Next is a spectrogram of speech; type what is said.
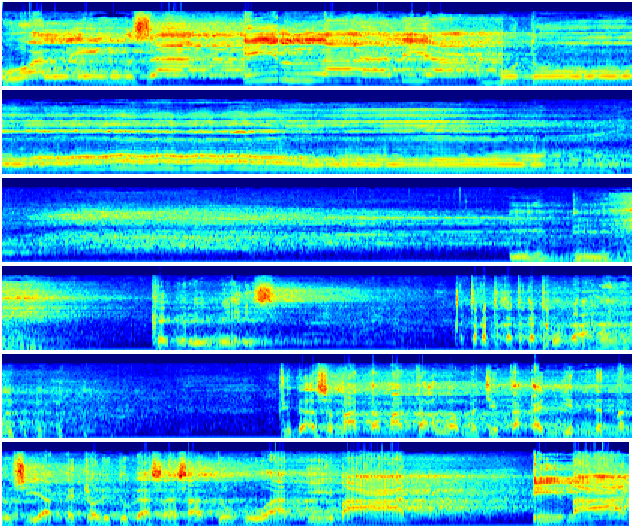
wal insa illa liya'budun. Idi. Kayak gerimis. Kacak-kacak-kacak udahan tidak semata-mata Allah menciptakan jin dan manusia kecuali tugasnya satu buat ibad. Ibad.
